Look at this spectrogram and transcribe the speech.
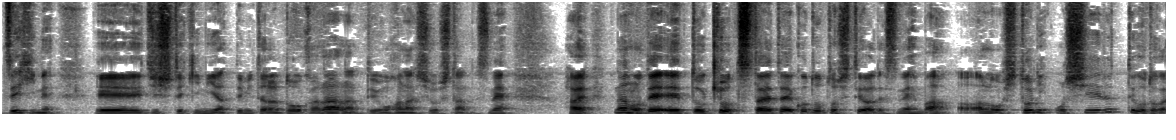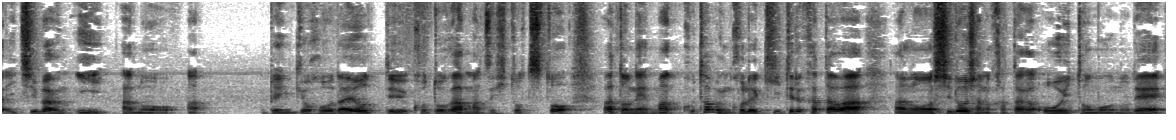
ぜひね、えー、自主的にやってみたらどうかななんていうお話をしたんですね。はい、なので、えーと、今日伝えたいこととしてはですね、まあ、あの人に教えるってことが一番いいあのあ勉強法だよっていうことがまず一つとあとね、まあ、多分これ聞いてる方はあの指導者の方が多いと思うので、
